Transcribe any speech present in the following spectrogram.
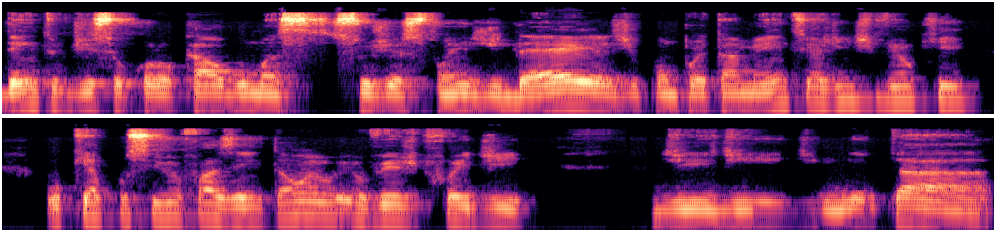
dentro disso eu colocar algumas sugestões de ideias, de comportamentos, e a gente vê o que, o que é possível fazer. Então eu, eu vejo que foi de, de, de, de, muita,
